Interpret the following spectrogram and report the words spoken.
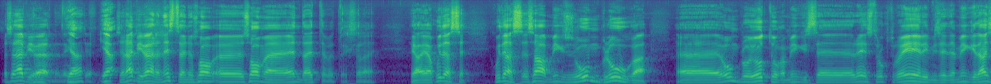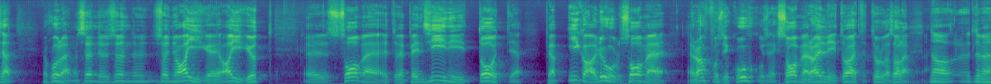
no see on häbiväärne tegelikult ju. see on häbiväärne, Neste on ju Soome, Soome enda ettevõte, eks ole. ja, ja kuidas see, kuidas saab mingisuguse umbluuga, umbluu jutuga mingisse restruktureerimised ja mingid asjad. no kuule, no see on ju, see on, see on ju haige, haige jutt. Soome, ütleme bensiinitootja peab igal juhul Soome rahvusliku uhkuseks Soome ralli toetajate hulgas olema. no ütleme,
